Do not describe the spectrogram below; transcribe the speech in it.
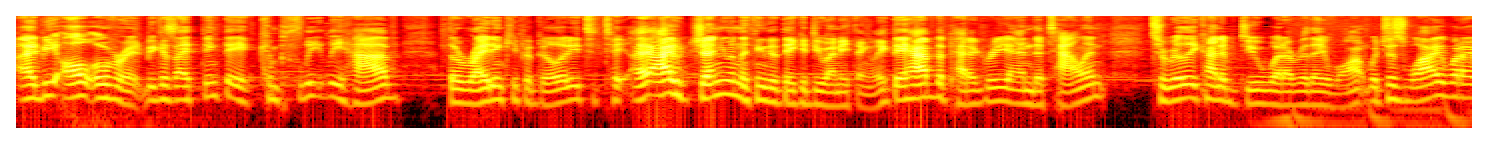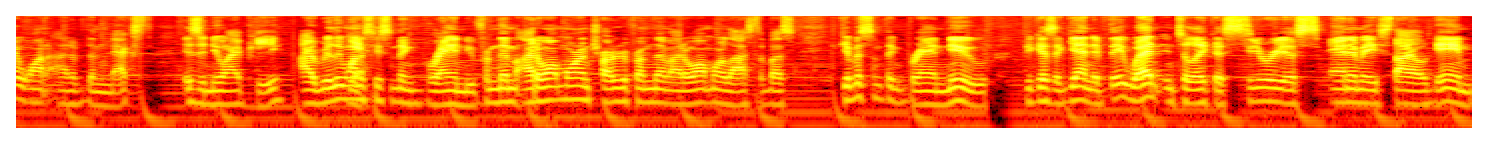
I'd be all over it because I think they completely have the writing capability to take. I, I genuinely think that they could do anything. Like they have the pedigree and the talent to really kind of do whatever they want, which is why what I want out of them next is a new IP. I really want to yeah. see something brand new from them. I don't want more Uncharted from them. I don't want more Last of Us. Give us something brand new because again, if they went into like a serious anime style game,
